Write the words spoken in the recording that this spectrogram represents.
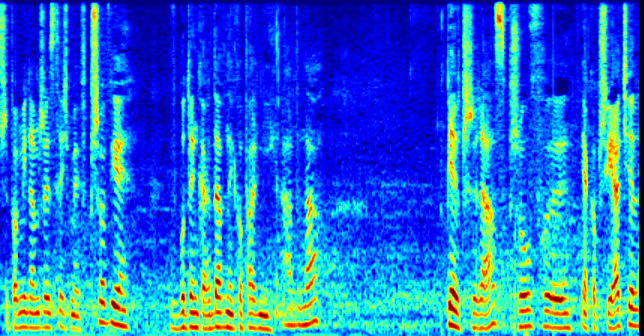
Przypominam, że jesteśmy w Przowie, w budynkach dawnej kopalni Adna. Pierwszy raz Przów y, jako przyjaciel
